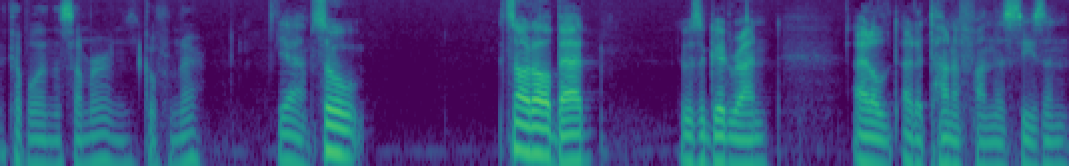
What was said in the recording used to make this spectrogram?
a couple in the summer, and go from there. Yeah. So it's not all bad. It was a good run. I had a, I had a ton of fun this season.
